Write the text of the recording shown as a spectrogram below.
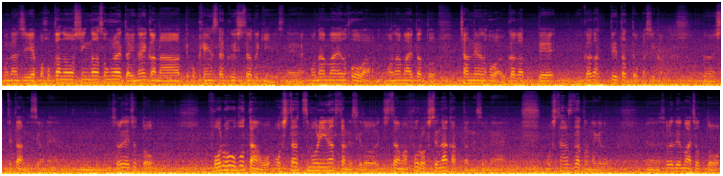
同じやっぱ他のシンガーソングライターいないかなってこう検索した時にですねお名前の方はお名前だとチャンネルの方は伺って伺ってたっておかしいか、うん、知ってたんですよね、うん、それでちょっとフォローボタンを押したつもりになってたんですけど実はまフォローしてなかったんですよね。押したはずだったんだけど、うん、それでまあちょっと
